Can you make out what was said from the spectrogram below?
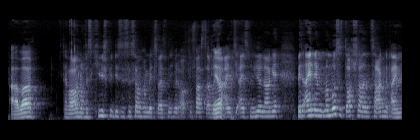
Aber da war auch noch das Kielspiel diese Saison, haben wir zwar jetzt nicht mit aufgefasst, aber ja. die 1-0-Niederlage mit einem, man muss es doch schon sagen, mit einem,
